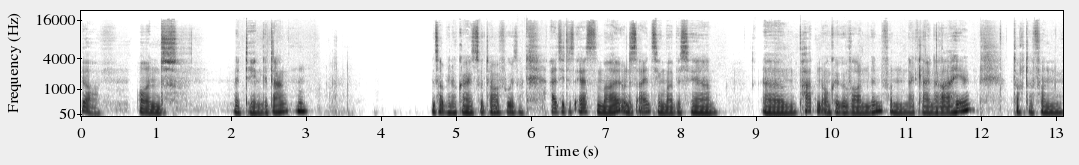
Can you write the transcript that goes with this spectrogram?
Ja, und mit den Gedanken. Jetzt habe ich noch gar nichts zur Taufe gesagt. Als ich das erste Mal und das einzige Mal bisher ähm, Patenonkel geworden bin von der kleinen Rahel, Tochter von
